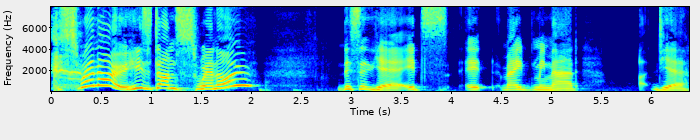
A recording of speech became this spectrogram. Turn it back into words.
Sweno. He's done Sweno. This is yeah. It's it made me mad. Uh, yeah.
